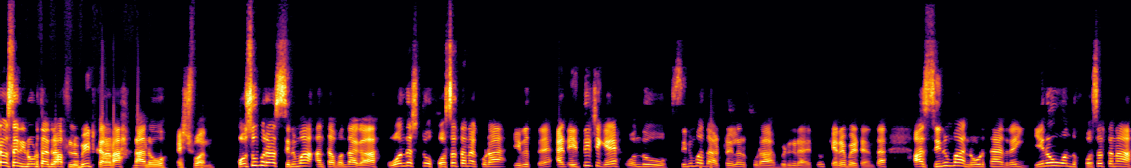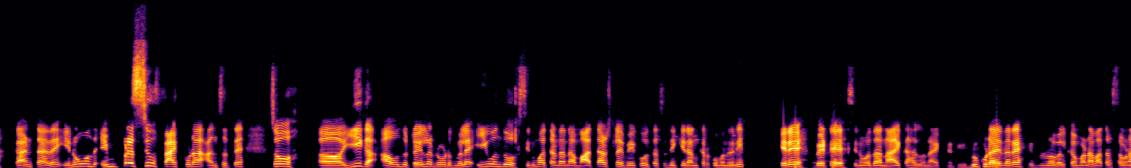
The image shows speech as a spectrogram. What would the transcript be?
ನಮಸ್ತೆ ನೀವು ನೋಡ್ತಾ ಇದ್ರ ಫ್ಲುಬೀಟ್ ಕನ್ನಡ ನಾನು ಯಶ್ವಂತ್. ಹೊಸಬರ ಸಿನಿಮಾ ಅಂತ ಬಂದಾಗ ಒಂದಷ್ಟು ಹೊಸತನ ಕೂಡ ಇರುತ್ತೆ. ಅಂಡ್ ಇತ್ತೀಚೆಗೆ ಒಂದು ಸಿನಿಮಾದ ಟ್ರೈಲರ್ ಕೂಡ ಬಿಡುಗಡೆ ಆಯ್ತು, ಕೆರೆಬೇಟೆ ಅಂತ. ಆ ಸಿನಿಮಾ ನೋಡ್ತಾ ಇದ್ರೆ ಏನೋ ಒಂದು ಹೊಸತನ ಕಾಣ್ತಾ ಇದೆ, ಏನೋ ಒಂದು ಇಂಪ್ರೆಸಿವ್ ಫ್ಯಾಕ್ಟ್ ಕೂಡ ಅನ್ಸುತ್ತೆ. ಸೊ ಈಗ ಆ ಒಂದು ಟ್ರೈಲರ್ ನೋಡಿದ್ಮೇಲೆ ಈ ಒಂದು ಸಿನಿಮಾ ತಂಡನ ಮಾತಾಡಿಸ್ಲೇಬೇಕು ಅಂತ ಸದ್ಯಕ್ಕೆ ನಾನು ಕರ್ಕೊಂಡ್ ಬಂದಿದ್ದೀನಿ. ಕೆರೆ ಬೇಟೆ ಸಿನಿಮಾದ ನಾಯಕ ಹಾಗೂ ನಾಯಕ ನಟಿ ಇಬ್ರು ಕೂಡ ಇದ್ದಾರೆ ಇಬ್ರು ವೆಲ್ಕಮ್ ಮಾಡೋಣ ಮಾತಾಡ್ಸೋಣ.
